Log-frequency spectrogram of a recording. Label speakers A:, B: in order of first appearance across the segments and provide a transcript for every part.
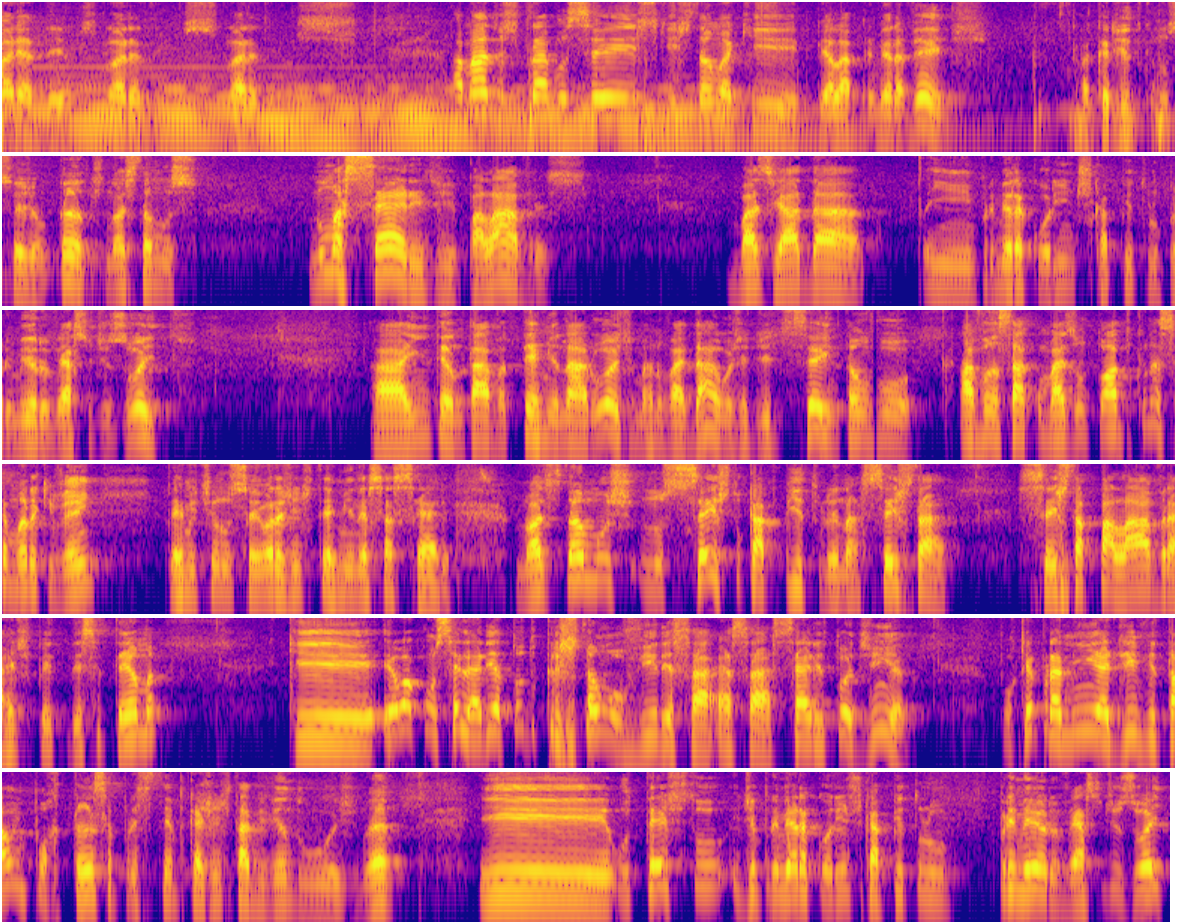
A: Glória a Deus, glória a Deus, glória a Deus. Amados, para vocês que estão aqui pela primeira vez, acredito que não sejam tantos, nós estamos numa série de palavras baseada em 1 Coríntios, capítulo 1, verso 18. Ah, intentava terminar hoje, mas não vai dar, hoje é dia de ser, então vou avançar com mais um tópico. Na semana que vem, permitindo o Senhor, a gente termina essa série. Nós estamos no sexto capítulo, na sexta, sexta palavra a respeito desse tema, que eu aconselharia todo cristão ouvir essa, essa série todinha, porque para mim é de vital importância para esse tempo que a gente está vivendo hoje. Né? E o texto de 1 Coríntios, capítulo 1, verso 18,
